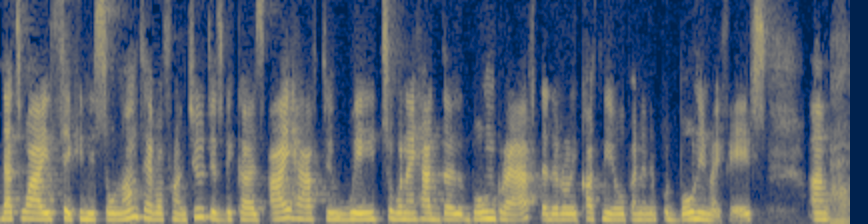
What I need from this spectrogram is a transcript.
that's why it's taking me so long to have a front tooth is because I have to wait. So when I had the bone graft that literally cut me open and then put bone in my face, um, wow.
